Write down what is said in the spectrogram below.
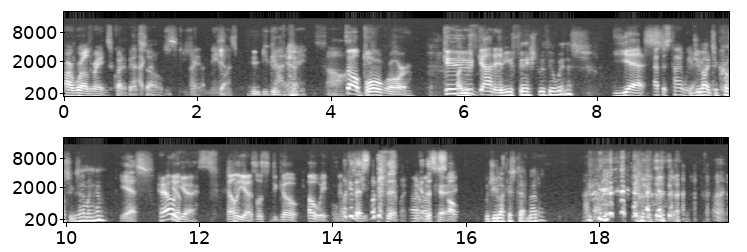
our world reigns quite a bit, so. Yeah, nail Yeah. it. You got it right. Oh, It's all bull roar. Are good, got it. Are you finished with your witness? Yes. At this time, we Would you like to cross-examine him? Yes. Hell Yep. yes. Hell yes. Let's go. Oh wait. no, Look at this. you. Look at this. Look mind. at this Okay. assault. Would you like a step ladder?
